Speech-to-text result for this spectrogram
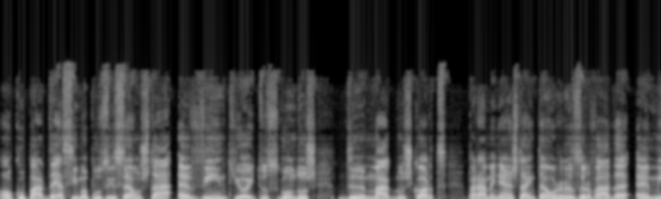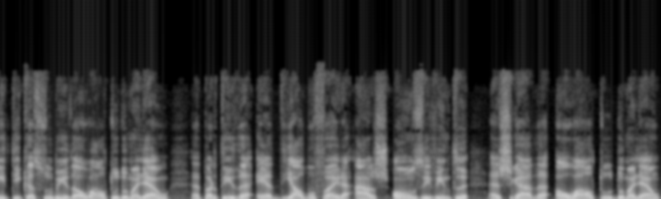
Ocupa a décima posição, está a 28 segundos de Magnus Corte. Para amanhã está então reservada a mítica subida ao Alto do Malhão. A partida é de Albufeira às 11h20. A chegada ao Alto do Malhão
